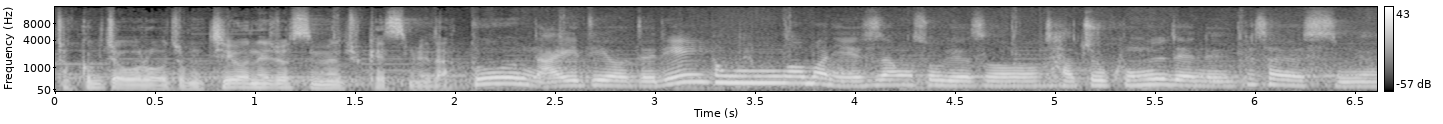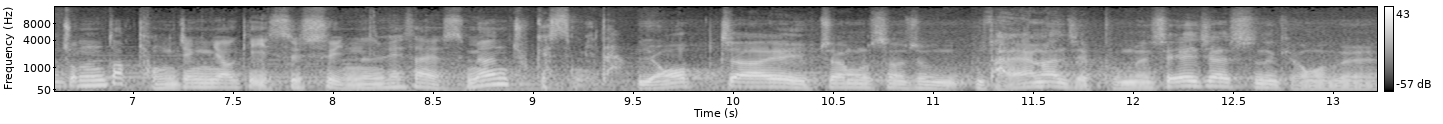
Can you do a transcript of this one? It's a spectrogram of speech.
적극적으로 좀 지원해 줬으면 좋겠습니다. 좋은 아이디어들이 평범한 일상 속에서 자주 공유되는 회사였으면 좀 더 경쟁력이 있을 수 있는 회사였으면 좋겠습니다. 영업자의 입장으로서는 좀 다양한 제품을 세일즈할 수 있는 경험을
